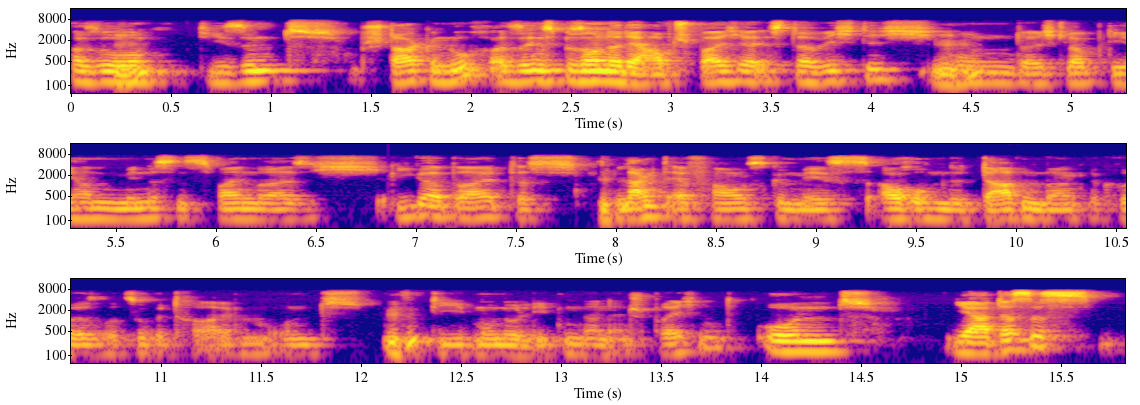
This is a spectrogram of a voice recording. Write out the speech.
Also mhm. die sind stark genug. Also insbesondere der Hauptspeicher ist da wichtig mhm. und äh, ich glaube, die haben mindestens 32 Gigabyte. Das mhm. langt erfahrungsgemäß auch, um eine Datenbank, eine größere zu betreiben und mhm. die Monolithen dann entsprechend. Und ja, das ist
